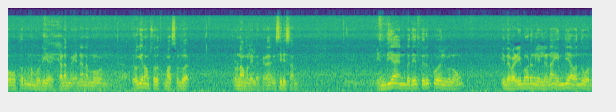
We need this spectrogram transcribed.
ஒவ்வொருத்தருக்கும் நம்மளுடைய கடமை. ஏன்னா நம்ம யோகிராம் சுரத்குமார் சொல்லுவார் திருவண்ணாமலையில் இருக்கிற விசிறிசாமி. இந்தியா என்பதே திருக்கோயில்களும் இந்த வழிபாடுகள் இல்லைன்னா இந்தியா வந்து ஒரு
